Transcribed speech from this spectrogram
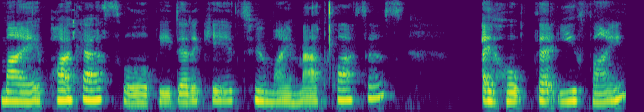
My podcast will be dedicated to my math classes. I hope that you find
